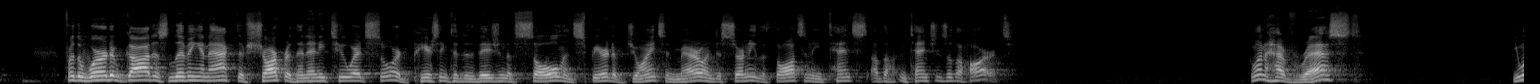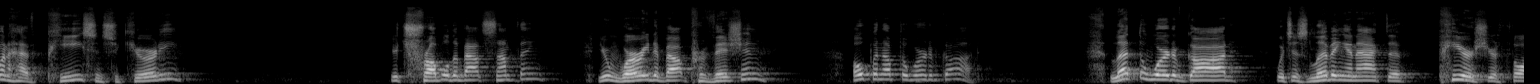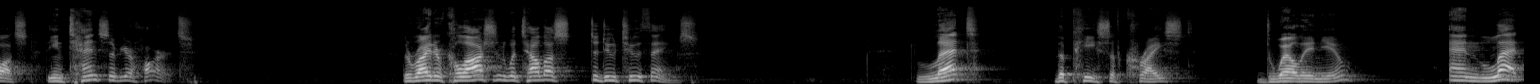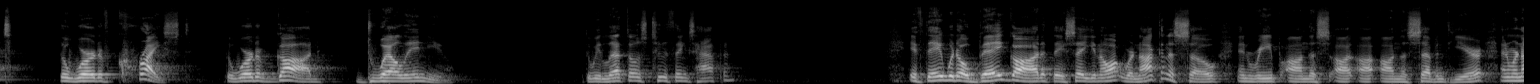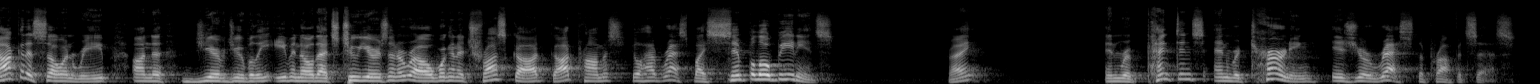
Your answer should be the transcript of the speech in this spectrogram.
For the word of God is living and active, sharper than any two edged sword, piercing to the division of soul and spirit, of joints and marrow, and discerning the thoughts and intents of the intentions of the heart. You want to have rest? You want to have peace and security? You're troubled about something? You're worried about provision? Open up the Word of God. Let the Word of God, which is living and active, pierce your thoughts, the intents of your heart. The writer of Colossians would tell us to do two things. Let the peace of Christ dwell in you, and let the word of Christ, the word of God, dwell in you. Do we let those two things happen? If they would obey God, if they say, you know what, we're not going to sow and reap on, uh, on the seventh year, and we're not going to sow and reap on the year of Jubilee, even though that's two years in a row, we're going to trust God. God promised you'll have rest by simple obedience, right? And repentance and returning is your rest, the prophet says.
